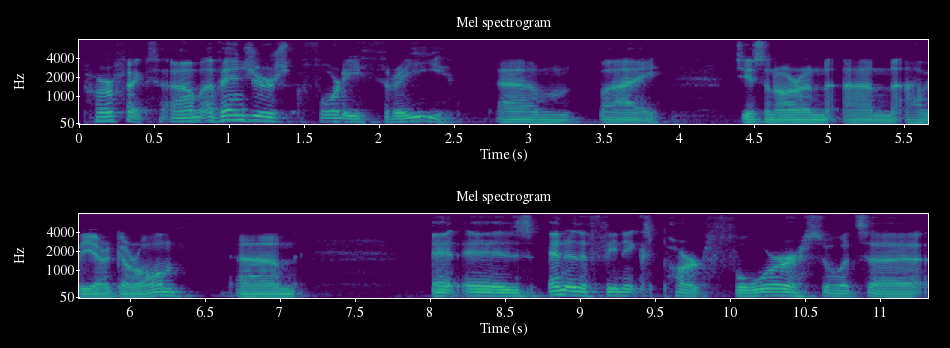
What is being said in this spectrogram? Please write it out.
Perfect. Um, Avengers 43 um, by Jason Aaron and Javier Garrón. Um, it is Into the Phoenix Part Four, so it's a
